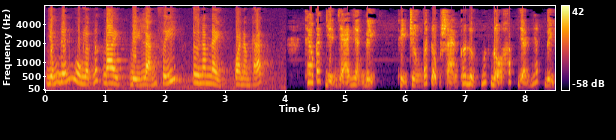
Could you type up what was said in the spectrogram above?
dẫn đến nguồn lực đất đai bị lãng phí từ năm này qua năm khác. Theo các diễn giả nhận định, thị trường bất động sản có được mức độ hấp dẫn nhất định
